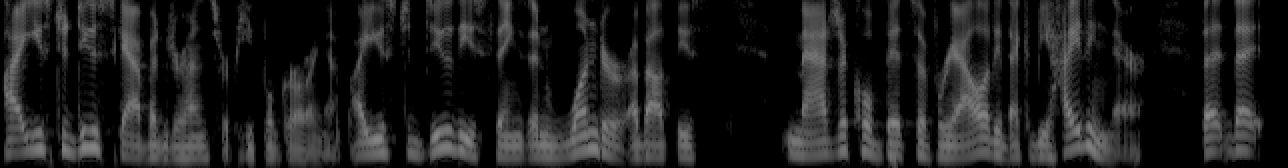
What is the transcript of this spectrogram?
I used to do scavenger hunts for people growing up. I used to do these things and wonder about these magical bits of reality that could be hiding there that that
